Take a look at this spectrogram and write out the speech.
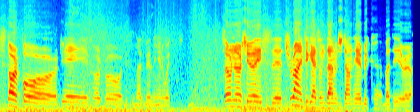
Starport! Yay, Starport! It's a nice building anyway. So Nerchio is uh, trying to get some damage done here, because, but there are,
